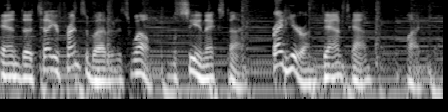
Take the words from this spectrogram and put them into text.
and uh, tell your friends about it as well. We'll see you next time, right here on Downtown Podcast.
